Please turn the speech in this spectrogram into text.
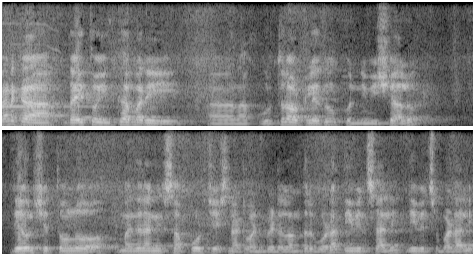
కనుక దయతో ఇంకా మరి నాకు గుర్తు రావట్లేదు కొన్ని విషయాలు. దేవుని చిత్తంలో మందిరానికి సపోర్ట్ చేసినటువంటి బిడ్డలందరూ కూడా దీవించాలి దీవించబడాలి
